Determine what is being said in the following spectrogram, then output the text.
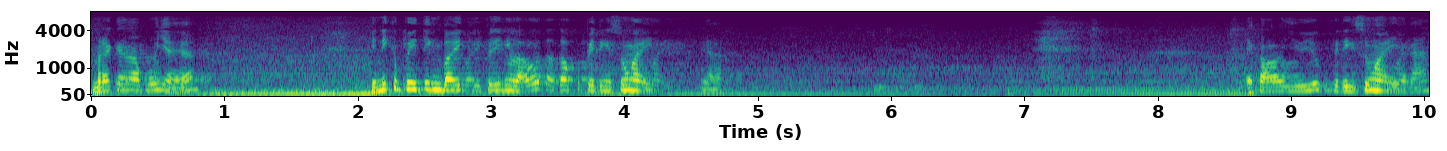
Mereka enggak punya ya. Ini kepiting baik kepiting laut atau kepiting sungai, ya. Eh kalau yuyu kepiting sungai ya kan?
